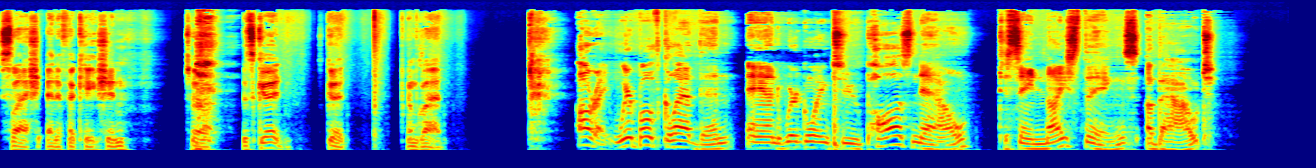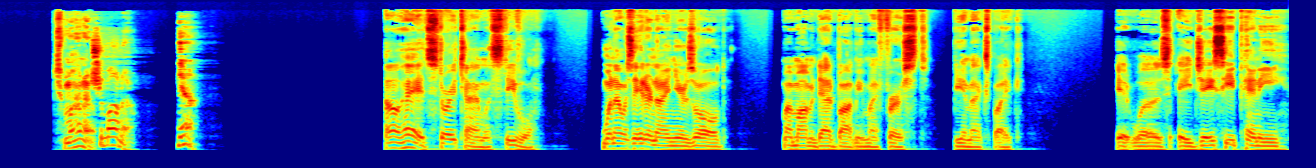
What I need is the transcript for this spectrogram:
slash edification. So it's good. It's good. I'm glad. All right, we're both glad then, and we're going to pause now to say nice things about Shimano. Shimano. Yeah. Oh, hey, it's story time with Stevel. When I was eight or nine years old, my mom and dad bought me my first BMX bike. It was a JC Penney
